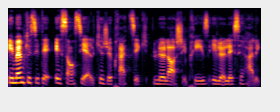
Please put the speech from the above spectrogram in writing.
Et même que c'était essentiel que je pratique le lâcher prise et le laisser aller.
